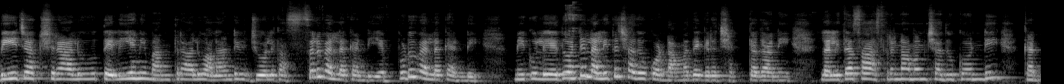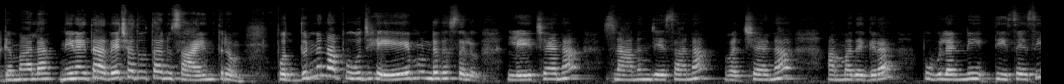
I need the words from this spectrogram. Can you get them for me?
బీజాక్షరాలు తెలియని మంత్రాలు అలాంటివి జోలికి అస్సలు వెళ్ళకండి ఎప్పుడు వెళ్ళకండి. మీకు లేదు అంటే లలిత చదువుకోండి అమ్మ దగ్గర చక్కగాని. లలిత సహస్రనామం చదువుకోండి ఖడ్గమాల. నేనైతే అవే చదువుతాను సాయంత్రం. పొద్దున్న నా పూజ ఏముండదు అసలు. లేచానా? స్నానం చేశానా? వచ్చానా? అమ్మ దగ్గర పువ్వులన్నీ తీసేసి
